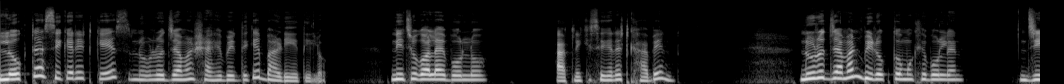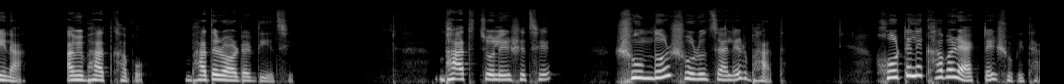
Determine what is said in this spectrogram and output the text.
লোকটা সিগারেট কেস নুরুজ্জামান সাহেবের দিকে বাড়িয়ে দিল। নিচু গলায় বলল, আপনি কি সিগারেট খাবেন? নুরুজ্জামান বিরক্ত মুখে বললেন, জি না, আমি ভাত খাব। ভাতের অর্ডার দিয়েছি। ভাত চলে এসেছে। সুন্দর সরু চালের ভাত। হোটেলে খাবার একটাই সুবিধা।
